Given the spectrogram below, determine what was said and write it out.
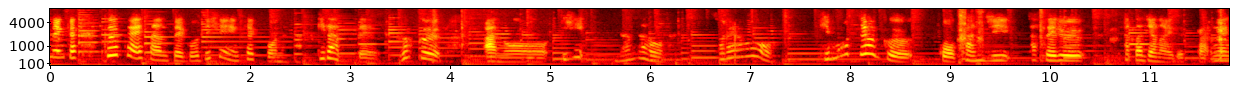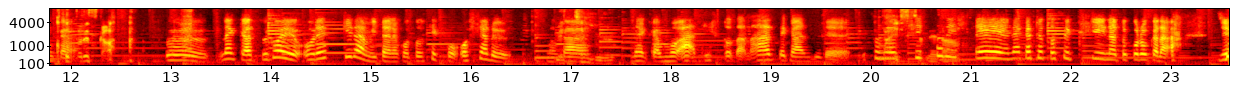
なんか空海さんってご自身結構なんか好きだって、すごく、あのいい、なんだろう、それを気持ちよくこう感じさせる方じゃないですか。なんか本当、ですか？うん、なんかすごい俺好きだみたいなことを結構おっしゃるのが。なんかもうアーティストだなって感じで、その大しっとりして、なんかちょっとセクシーなところから、あ 自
